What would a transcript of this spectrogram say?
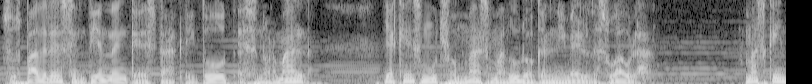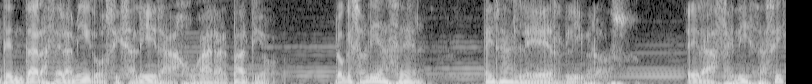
Sus padres entienden que esta actitud es normal, ya que es mucho más maduro que el nivel de su aula. Más que intentar hacer amigos y salir a jugar al patio, lo que solía hacer era leer libros. Era feliz así.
